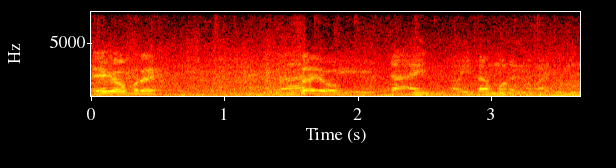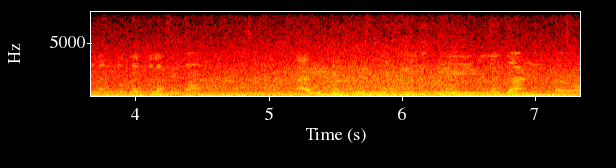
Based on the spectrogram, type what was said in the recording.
Eh, ikaw, pre. Sa'yo? Sa akin, makita mo rin. Kahit yung ganto-ganto lang ito. Lagi na po yung naging Pero,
